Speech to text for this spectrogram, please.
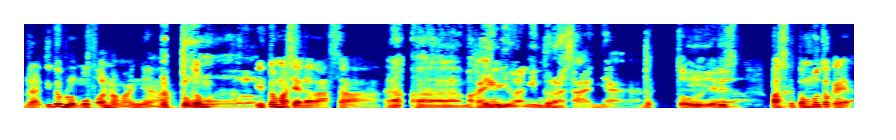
Berarti itu belum move on namanya. Betul. Itu, itu masih ada rasa. Ah, ah, makanya yang dihilangin tuh rasanya. Betul. Iya. Jadi pas ketemu tuh kayak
